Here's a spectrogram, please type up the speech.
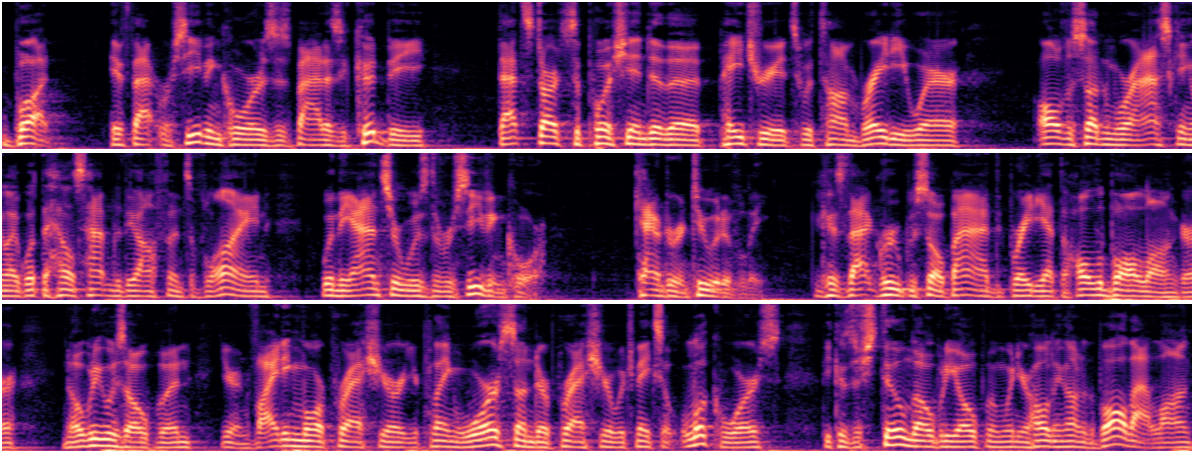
But if that receiving corps is as bad as it could be, that starts to push into the Patriots with Tom Brady, where all of a sudden we're asking like, what the hell's happened to the offensive line? When the answer was the receiving corps, counterintuitively, because that group was so bad that Brady had to hold the ball longer. Nobody was open. You're inviting more pressure. You're playing worse under pressure, which makes it look worse because there's still nobody open when you're holding onto the ball that long.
